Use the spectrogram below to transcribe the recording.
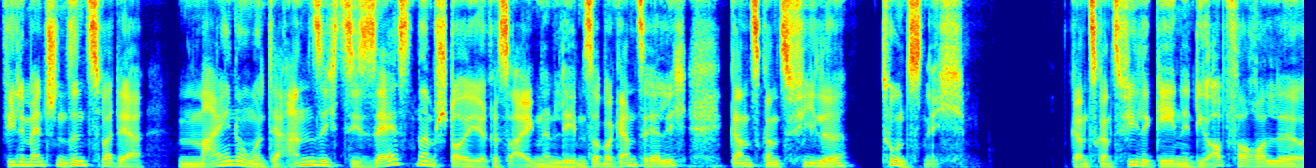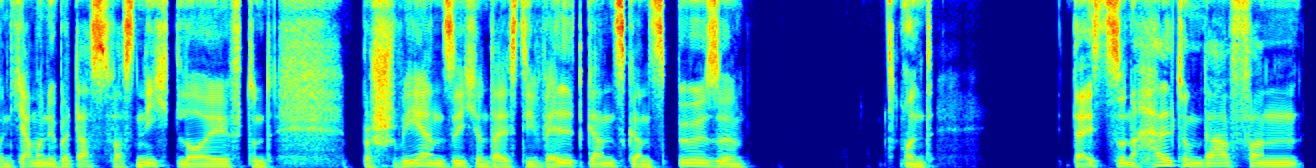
Viele Menschen sind zwar der Meinung und der Ansicht, sie säßen am Steuer ihres eigenen Lebens, aber ganz ehrlich, ganz, ganz viele tun es nicht. Ganz, ganz viele gehen in die Opferrolle und jammern über das, was nicht läuft und beschweren sich und da ist die Welt ganz, ganz böse. Und da ist so eine Haltung da von,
